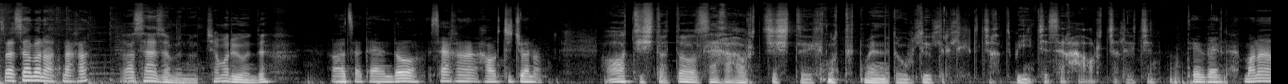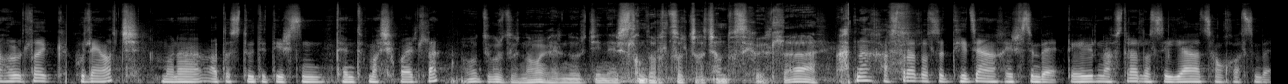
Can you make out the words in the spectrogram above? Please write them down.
За сайн байна атнахаа. Аа сайн сайн байна уу. Чамар юу вэ? Аа за тайван дөө. Сайхан хаварчиж байна уу? Аа тийш та одоо сайхан хаварч штэ. Их нутагт маань одоо өвлөө өвлөрөл хэрж яхад би энэ ч сайхан хаварчаал гэж байна. Тийм байна. Манай хурлыг хүлээн авч манай одоо студид ирсэн танд маш их баярлалаа. Оо зүгээр зүгээр намайг харин урьж энэ ярилцлаганд оролцуулж байгаа чамд бас их баярлалаа. Атнах Австрали улсад хизээ анх ирсэн бэ? Тэгээ ер нь Австрали улсыг яагаад сонгох болсон бэ?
